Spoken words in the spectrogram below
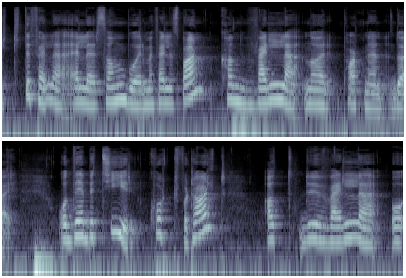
ektefelle eller samboer med felles barn kan velge når partneren dør. Og det betyr kort fortalt at du velger å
